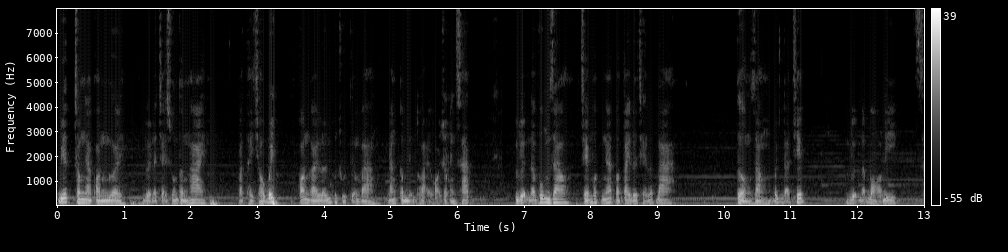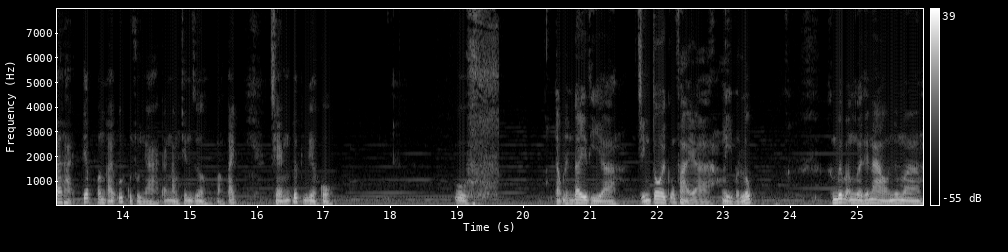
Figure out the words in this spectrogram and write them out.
Biết trong nhà còn người, Luyện đã chạy xuống tầng 2 và thấy cháu Bích con gái lớn của chủ tiệm vàng đang cầm điện thoại gọi cho cảnh sát. Luyện đã vung dao chém một nhát vào tay đứa trẻ lớp 3. Tưởng rằng Bích đã chết, Luyện đã bỏ đi sát hại tiếp con gái út của chủ nhà đang nằm trên giường bằng cách chém đứt lìa cổ. Uff. Đọc đến đây thì à, chính tôi cũng phải à, nghỉ một lúc. Không biết mọi người thế nào nhưng mà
